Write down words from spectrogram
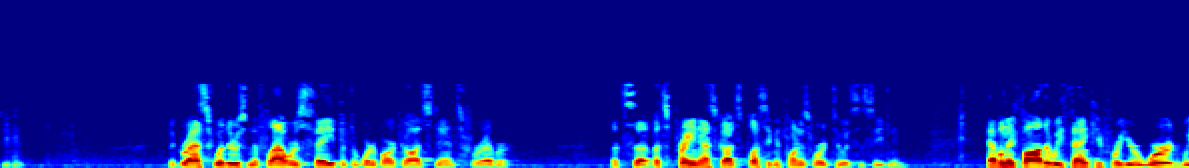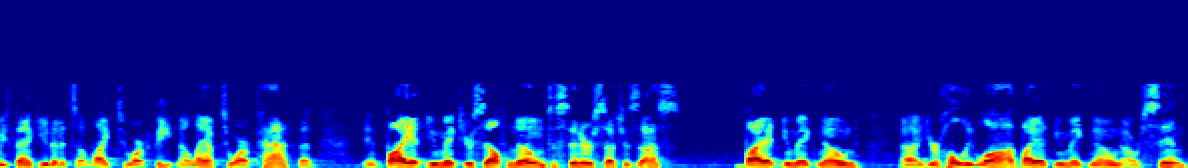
seated. The grass withers and the flowers fade, but the word of our God stands forever. Let's, uh, let's pray and ask God's blessing upon His word to us this evening. Heavenly Father, we thank you for your word. We thank you that it's a light to our feet and a lamp to our path, that by it you make yourself known to sinners such as us. By it you make known uh, your holy law. By it you make known our sin.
